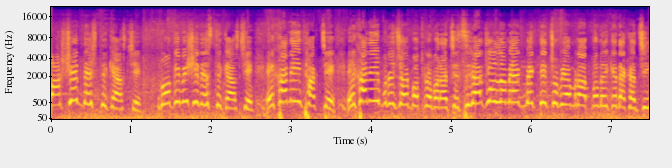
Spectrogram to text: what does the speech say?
পাশের দেশ থেকে আসছে, প্রতিবেশী দেশ থেকে আসছে, এখানেই থাকছে, এখানেই পরিচয়পত্র বানাচ্ছে। সিরাজুল নামে এক ব্যক্তির ছবি আমরা আপনাদেরকে দেখাচ্ছি,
